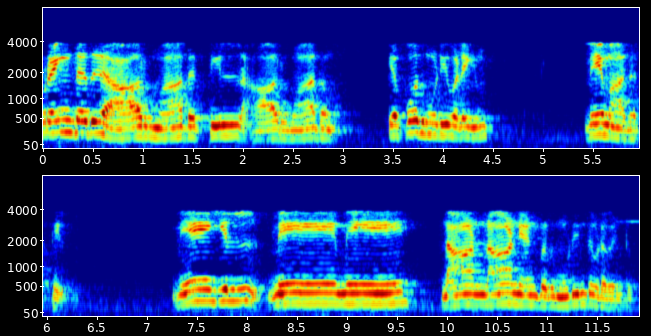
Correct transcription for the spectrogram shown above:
குறைந்தது ஆறு மாதத்தில் ஆறு மாதம். எப்போது முடிவடையும்? மே மாதத்தில். மேயில் மே மே நான் நான் என்பது முடிந்துவிட வேண்டும்.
